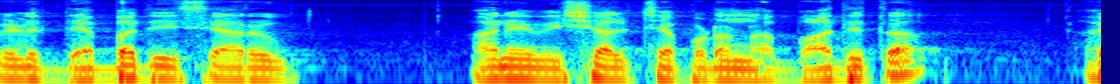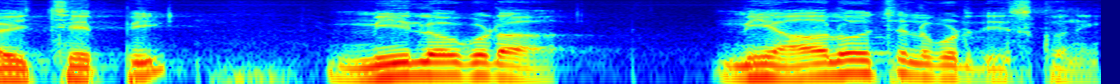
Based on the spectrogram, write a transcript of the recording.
వీళ్ళు దెబ్బతీశారు అనే విషయాలు చెప్పడం నా బాధ్యత. అవి చెప్పి మీలో కూడా మీ ఆలోచనలు కూడా తీసుకొని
